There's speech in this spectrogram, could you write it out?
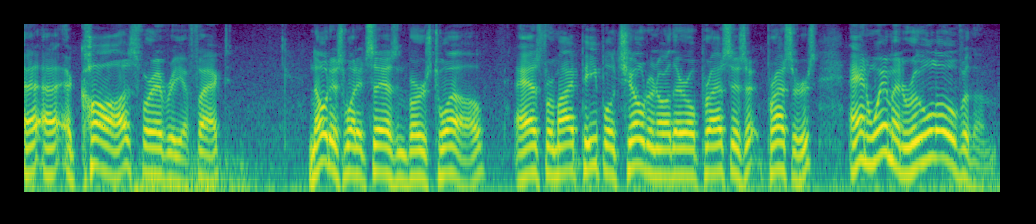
a, a cause for every effect. Notice what it says in verse 12 As for my people, children are their oppressors, oppressors and women rule over them.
